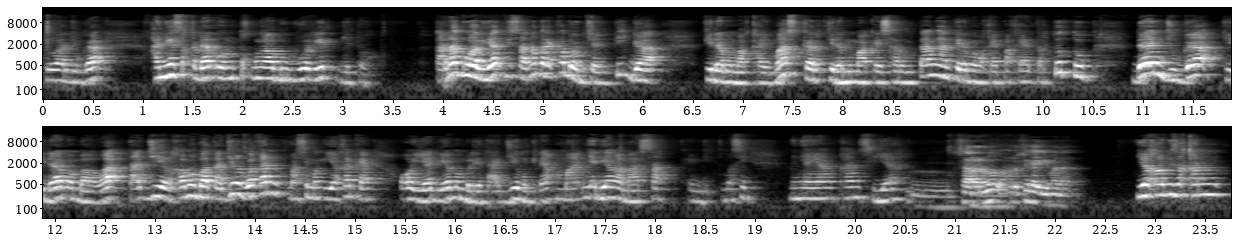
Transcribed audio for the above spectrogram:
keluar juga hanya sekedar untuk ngabuburit gitu. Karena gue lihat di sana mereka bonceng tiga. Tidak memakai masker tidak memakai sarung tangan tidak memakai pakaian tertutup dan juga tidak membawa tajil. Kalau membawa tajil gue kan masih mengiyakan kayak oh iya dia membeli tajil mungkinnya emaknya dia nggak masak. Kayak gitu masih menyayangkan sih ya. Hmm, saran lu harusnya kayak gimana? Ya kalau misalkan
